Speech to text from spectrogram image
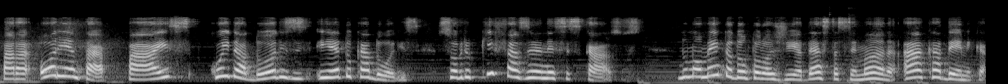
Para orientar pais, cuidadores e educadores sobre o que fazer nesses casos. No Momento Odontologia desta semana, a acadêmica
